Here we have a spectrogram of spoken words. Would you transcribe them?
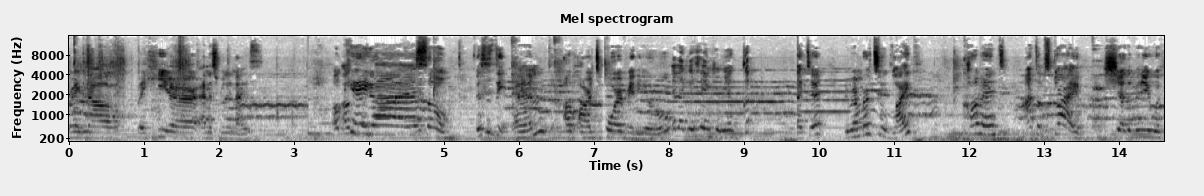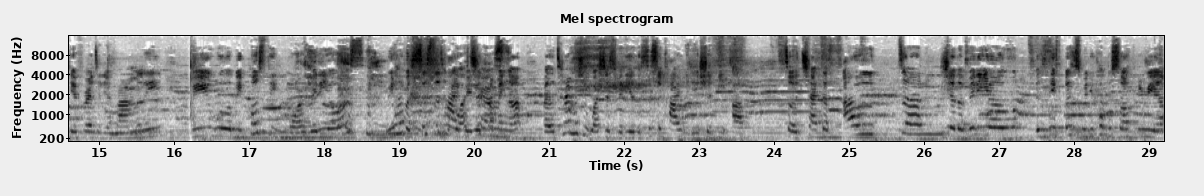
Right now, we're here and it's really nice. Okay, Okay, guys. So this is the end of our tour video. And like they say in Korean, good. liked it, remember to like, comment, and subscribe. Share the video with your friends and your family. We will be posting more videos. We have a sister tie Watch video us. coming up. By the time you watch this video, the sister tie video should be up. So check us out. Share the video. Visit these places when you come to South Korea.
